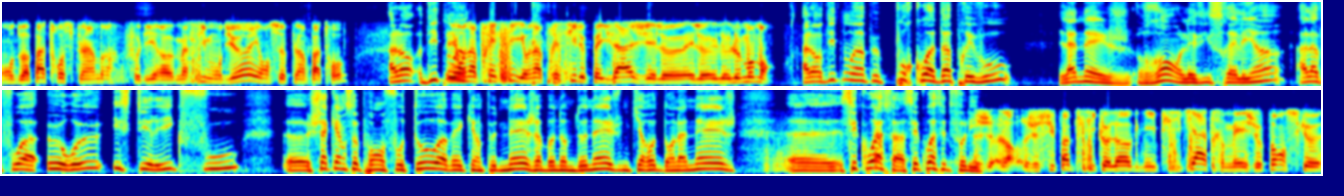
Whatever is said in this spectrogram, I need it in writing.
on ne doit pas trop se plaindre. Il faut dire euh, merci mon Dieu et on se plaint pas trop. Alors, dites-nous. Et on apprécie, on apprécie le paysage et le, le moment. Alors, dites-nous un peu pourquoi, d'après vous, la neige rend les Israéliens à la fois heureux, hystériques, fous. Euh, chacun se prend en photo avec un peu de neige, un bonhomme de neige, une carotte dans la neige. Euh, c'est quoi ça? C'est quoi cette folie? Je, alors, je suis pas psychologue ni psychiatre, mais je pense que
